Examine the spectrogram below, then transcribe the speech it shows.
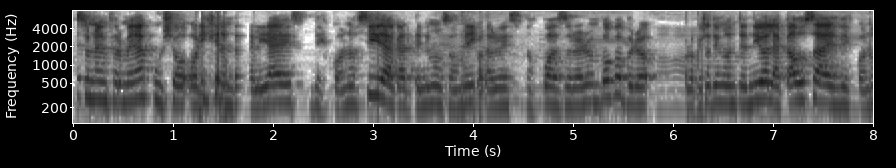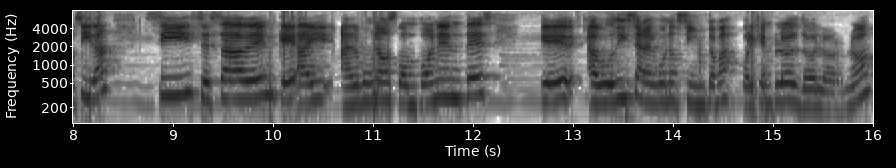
Es una enfermedad cuyo origen en realidad es desconocida. Acá tenemos a un médico, tal vez nos pueda asesorar un poco, pero por lo que yo tengo entendido, la causa es desconocida. Sí se saben que hay algunos componentes que agudizan algunos síntomas, por ejemplo, el dolor, ¿no?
